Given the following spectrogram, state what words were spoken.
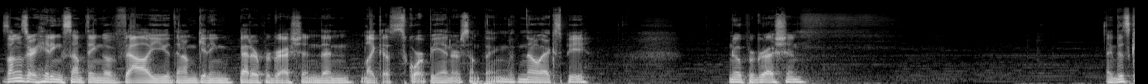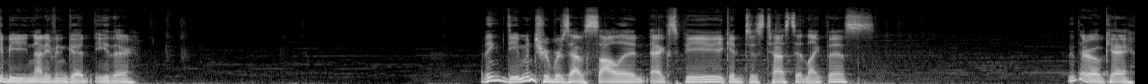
as long as they're hitting something of value, then I'm getting better progression than like a scorpion or something with no XP, no progression. Like this could be not even good either. I think demon troopers have solid XP. You could just test it like this. Think they're okay.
